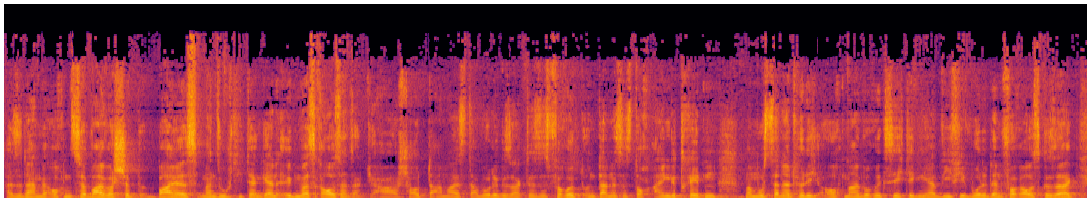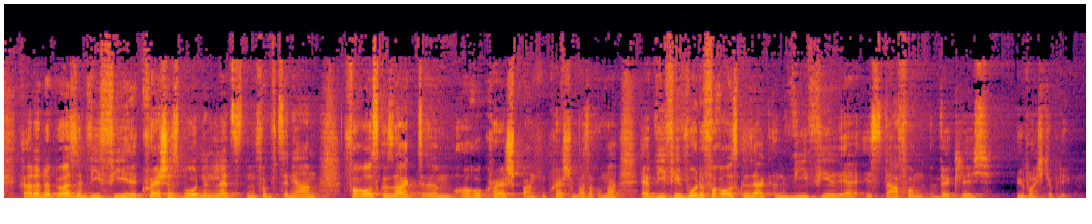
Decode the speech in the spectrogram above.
Also da haben wir auch einen Survivorship-Bias. Man sucht sich dann gerne irgendwas raus und sagt, ja, schaut damals, da wurde gesagt, das ist verrückt und dann ist es doch eingetreten. Man muss dann natürlich auch mal berücksichtigen, ja, wie viel wurde denn vorausgesagt? Gerade an der Börse, wie viele Crashes wurden in den letzten 15 Jahren vorausgesagt? Ähm, Euro-Crash, Bankencrash und was auch immer. Ja, wie viel wurde vorausgesagt und wie viel ja, ist davon wirklich übrig geblieben?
